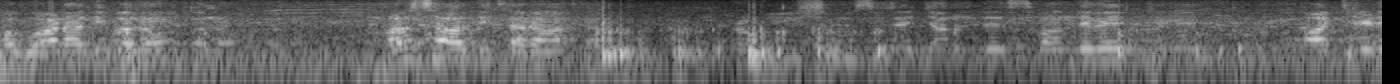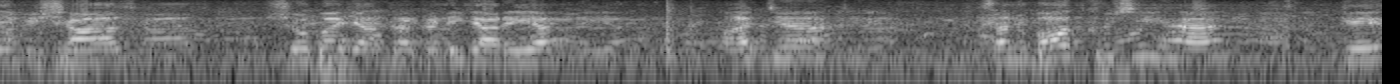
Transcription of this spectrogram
ਫਗਵਾੜਾ ਦੀ ਵੱਲੋਂ ਹਰ ਸਾਲ ਦੀ ਤਰ੍ਹਾਂ ਪ੍ਰਭੂ ਯਿਸੂ ਮਸੀਹ ਦੇ ਜਨਮ ਦੇ ਸੰਬੰਧ ਵਿੱਚ ਅੱਜ ਜਿਹੜੀ ਵਿਸ਼ਾਲ ਸ਼ੋਭਾ ਯਾਤਰਾ ਕੱਢੀ ਜਾ ਰਹੀ ਆ। ਅੱਜ ਸਾਨੂੰ ਬਹੁਤ ਖੁਸ਼ੀ ਹੈ ਕਿ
